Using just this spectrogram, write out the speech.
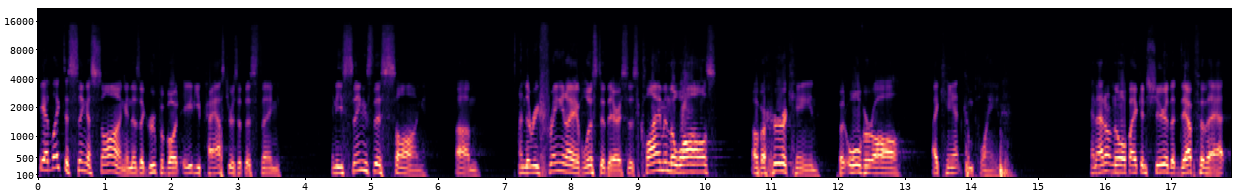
Hey, I'd like to sing a song. And there's a group of about 80 pastors at this thing. And he sings this song. Um, and the refrain I have listed there says, Climbing the walls of a hurricane, but overall, I can't complain. And I don't know if I can share the depth of that,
